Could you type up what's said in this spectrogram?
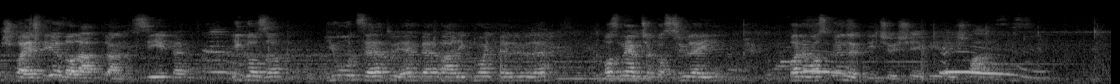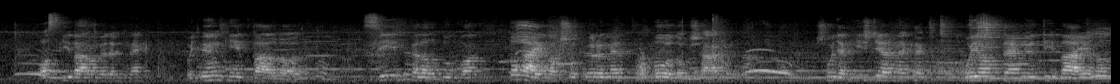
És ha egy példa láttán szépet, igazat, jót szerető ember válik majd belőle, az nem csak a szülei, hanem az önök dicsőségére is válik. Azt kívánom önöknek, hogy önként vállalt, szép feladatukban találjanak sok örömet, boldogságot, és hogy a kisgyermekek olyan felnőtté váljanak,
